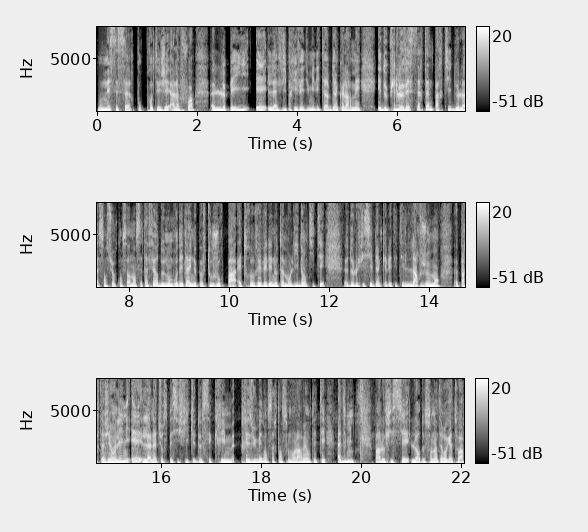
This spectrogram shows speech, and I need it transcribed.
nécessaire pour protéger à la fois le pays et la vie privée du militaire. Bien que l'armée ait depuis levé certaines parties de la censure concernant cette affaire, de nombreux détails ne peuvent toujours pas être révélés notamment l'identité euh, de l'officier, bien qu'elle ait été largement euh, partagée en ligne, et la nature spécifique de ces crimes présumés, dont certains, selon l'armée, ont été admis par l'officier lors de son interrogatoire.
